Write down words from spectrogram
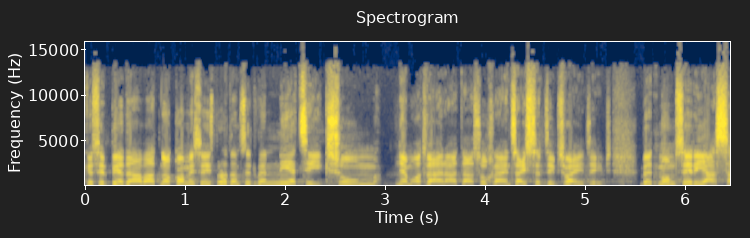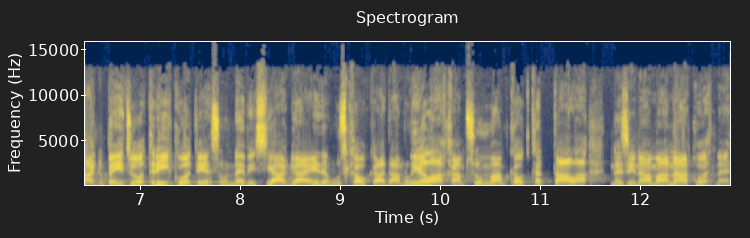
kas ir piedāvāti no komisijas, protams, ir viena niecīga summa, ņemot vērā tās Ukraiņas aizsardzības vajadzības. Bet mums ir jāsāk beidzot rīkoties un nevis jāgaida uz kaut kādām lielākām summām kaut kad tālā nezināmā nākotnē.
